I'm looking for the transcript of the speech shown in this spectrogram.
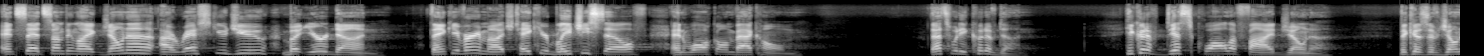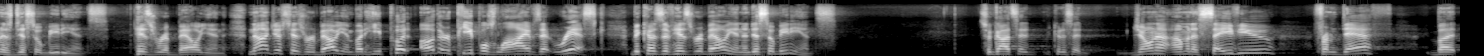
and said something like, Jonah, I rescued you, but you're done. Thank you very much. Take your bleachy self and walk on back home. That's what he could have done. He could have disqualified Jonah because of Jonah's disobedience, his rebellion. Not just his rebellion, but he put other people's lives at risk because of his rebellion and disobedience. So God said, could have said, Jonah, I'm going to save you from death, but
